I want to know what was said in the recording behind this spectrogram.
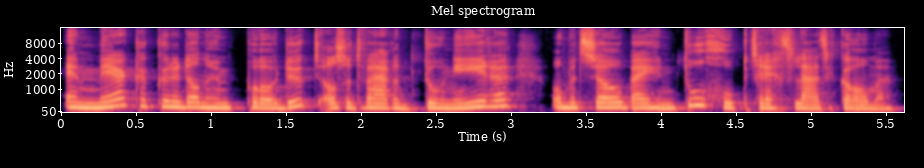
en merken kunnen dan hun product als het ware doneren om het zo bij hun doelgroep terecht te laten komen.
